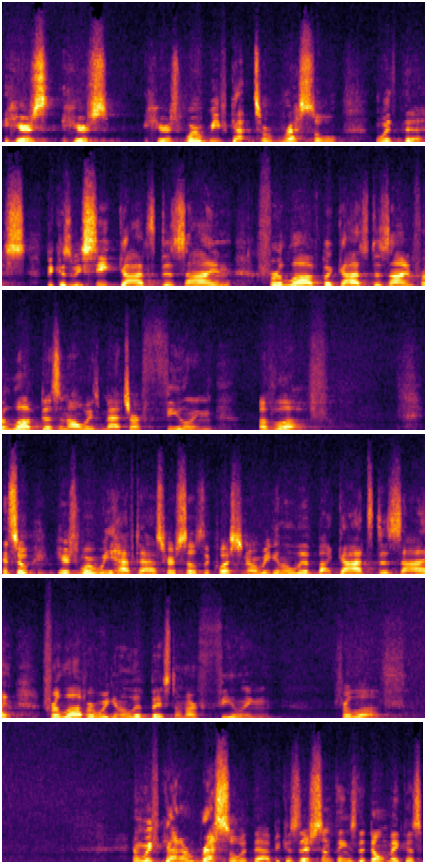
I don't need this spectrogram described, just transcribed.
here's, here's here's where we've got to wrestle with this because we see God's design for love, but God's design for love doesn't always match our feeling of love. And so here's where we have to ask ourselves the question are we going to live by God's design for love, or are we going to live based on our feeling for love? And we've got to wrestle with that because there's some things that don't make us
